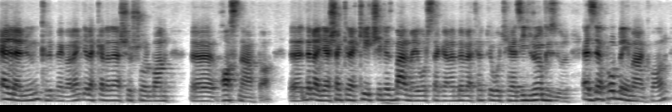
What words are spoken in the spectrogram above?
ellenünk, meg a lengyelek ellen elsősorban használta. De legyen senkinek kétség, ez bármely ország ellen bevethető, hogyha ez így rögzül. Ezzel problémánk van,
